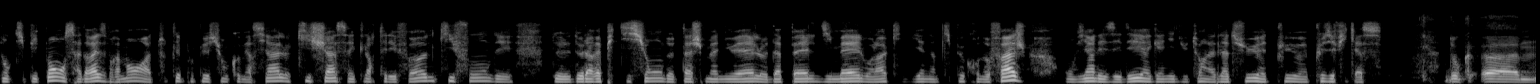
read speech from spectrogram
Donc typiquement, on s'adresse vraiment à toutes les populations commerciales qui chassent avec leur téléphone, font des, de, de la répétition de tâches manuelles, d'appels, d'emails, voilà, qui viennent un petit peu chronophages, on vient les aider à gagner du temps là-dessus, à être plus, euh, plus efficaces. Donc, euh,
